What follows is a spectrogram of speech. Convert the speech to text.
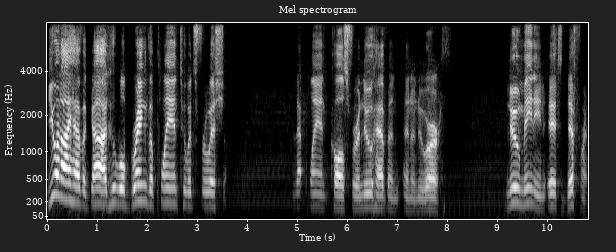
You and I have a God who will bring the plan to its fruition. And that plan calls for a new heaven and a new earth. New meaning it's different.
